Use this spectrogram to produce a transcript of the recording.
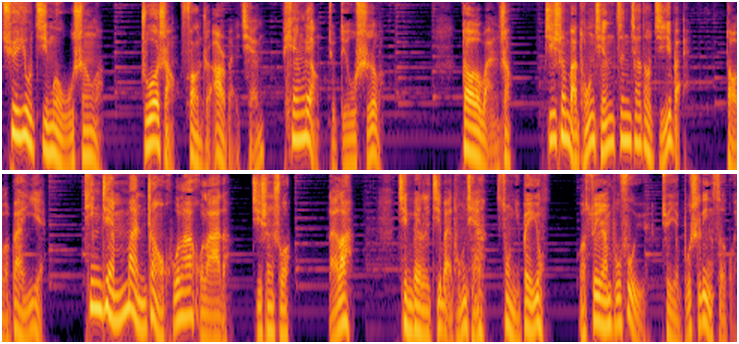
却又寂寞无声了。桌上放着二百钱，天亮就丢失了。到了晚上，机身把铜钱增加到几百。到了半夜。听见慢帐呼啦呼啦的，机身说：“来了，进备了几百铜钱，送你备用。我虽然不富裕，却也不是吝啬鬼。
